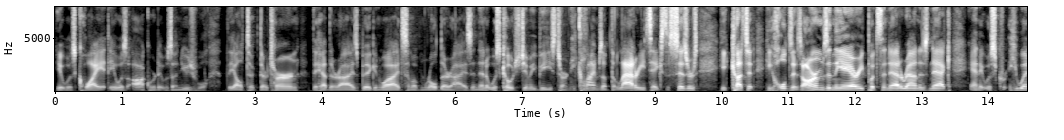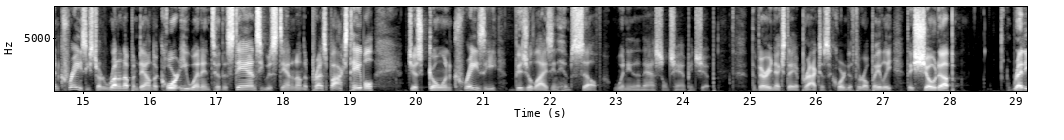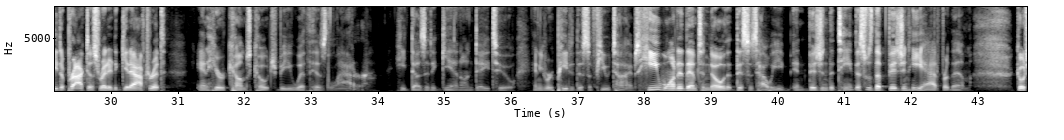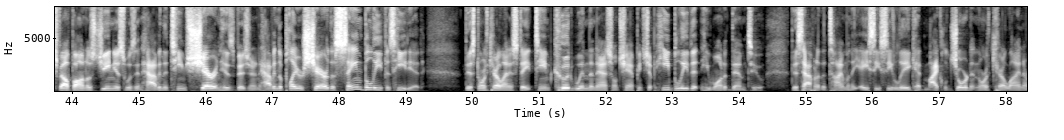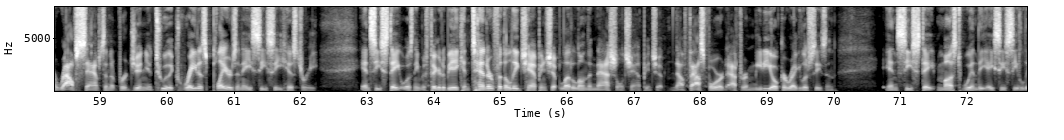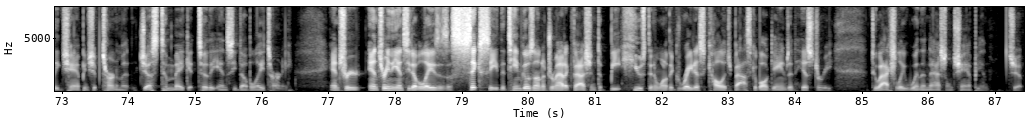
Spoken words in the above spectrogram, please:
It was quiet. It was awkward. It was unusual. They all took their turn. They had their eyes big and wide. Some of them rolled their eyes. And then it was Coach Jimmy V's turn. He climbs up the ladder. He takes the scissors. He cuts it. He holds his arms in the air. He puts the net around his neck. And it was he went crazy. He started running up and down the court. He went into the stands. He was standing on the press box table, just going crazy, visualizing himself winning a national championship. The very next day of practice, according to Thurl Bailey, they showed up ready to practice, ready to get after it. And here comes Coach V with his ladder. He does it again on day two. And he repeated this a few times. He wanted them to know that this is how he envisioned the team. This was the vision he had for them. Coach Valvano's genius was in having the team share in his vision and having the players share the same belief as he did. This North Carolina State team could win the national championship. He believed it and he wanted them to. This happened at the time when the ACC League had Michael Jordan at North Carolina, Ralph Sampson at Virginia, two of the greatest players in ACC history. NC State wasn't even figured to be a contender for the league championship, let alone the national championship. Now, fast forward after a mediocre regular season, NC State must win the ACC League Championship tournament just to make it to the NCAA tourney. Entry, entering the NCAAs as a six seed, the team goes on a dramatic fashion to beat Houston in one of the greatest college basketball games in history to actually win the national championship.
